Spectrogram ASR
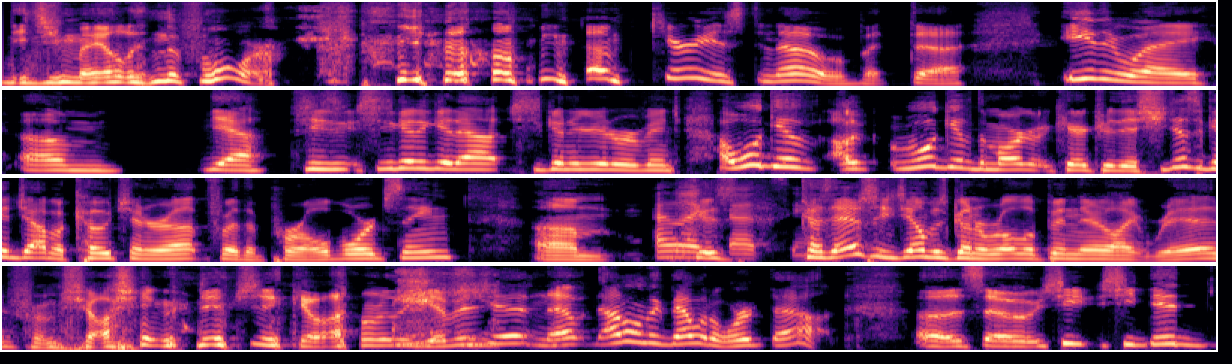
Did you mail in the form? you know, I'm curious to know. But uh, either way, um, yeah, she's she's gonna get out. She's gonna get her revenge. I will give I will give the Margaret character this. She does a good job of coaching her up for the parole board scene. Um, I like that scene. Because Ashley Judd was going to roll up in there like Red from Shawshank Redemption and go, I don't really give a shit. And that, I don't think that would have worked out. Uh, so she she did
